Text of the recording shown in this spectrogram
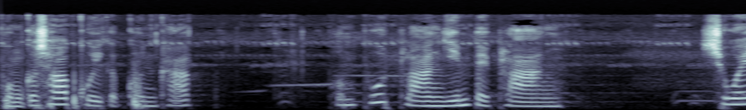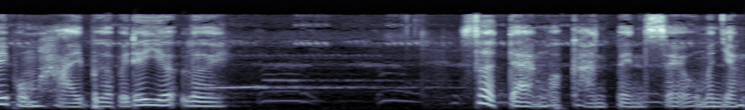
ผมก็ชอบคุยกับคุณครับ ผมพูดพลางยิ้มไปพลาง ช่วยผมหายเบื่อไปได้เยอะเลยแสดงว่าการเป็นเซลล์มันยัง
